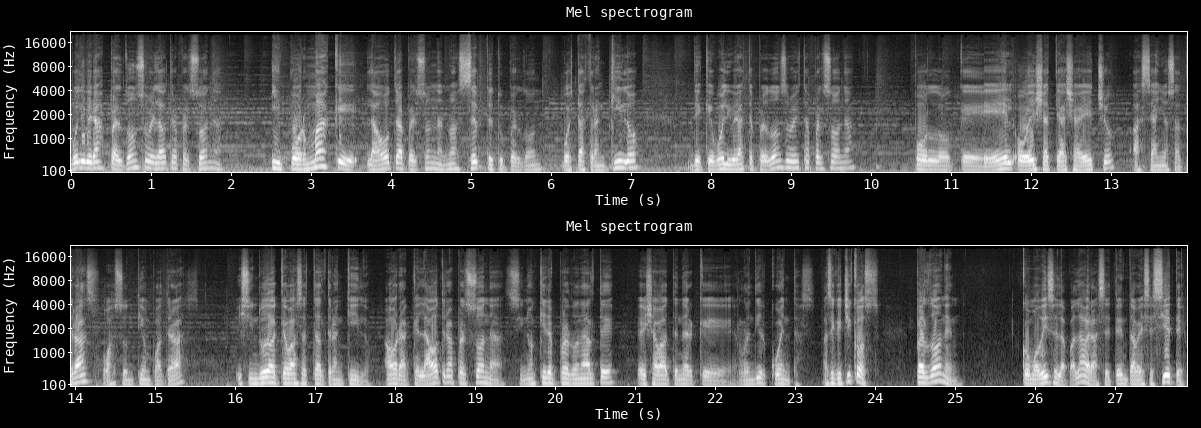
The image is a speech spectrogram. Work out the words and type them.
Vos liberás perdón sobre la otra persona y por más que la otra persona no acepte tu perdón, vos estás tranquilo de que vos liberaste perdón sobre esta persona por lo que él o ella te haya hecho hace años atrás o hace un tiempo atrás. Y sin duda que vas a estar tranquilo. Ahora, que la otra persona, si no quiere perdonarte, ella va a tener que rendir cuentas. Así que chicos, perdonen. Como dice la palabra, 70 veces 7.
